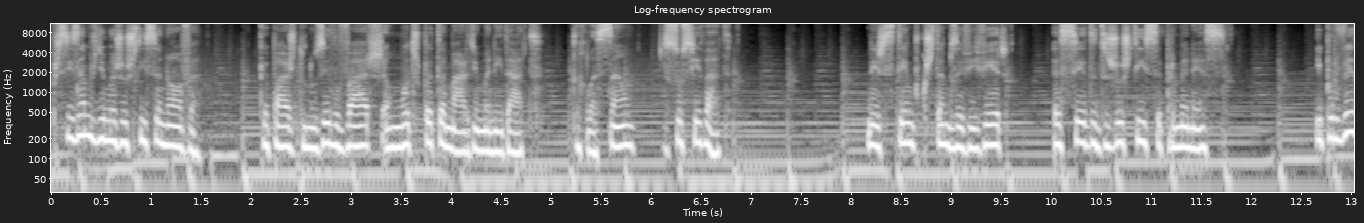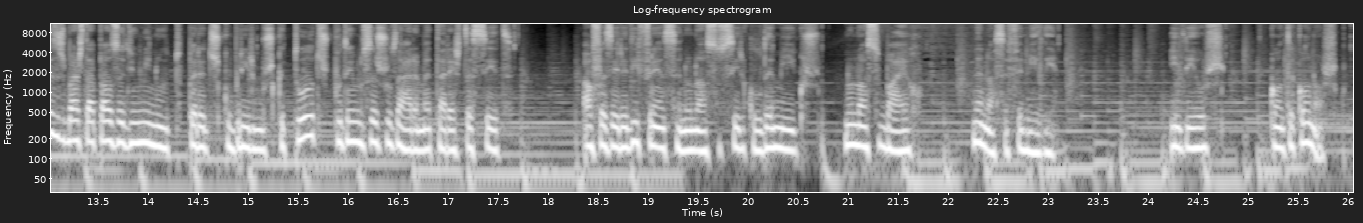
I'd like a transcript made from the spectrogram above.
Precisamos de uma justiça nova, capaz de nos elevar a um outro patamar de humanidade, de relação, de sociedade. Neste tempo que estamos a viver, a sede de justiça permanece e por vezes basta a pausa de um minuto para descobrirmos que todos podemos ajudar a matar esta sede, ao fazer a diferença no nosso círculo de amigos, no nosso bairro, na nossa família. E Deus conta connosco.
